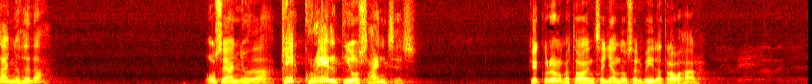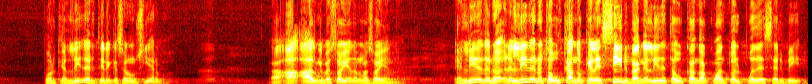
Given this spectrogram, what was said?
años de edad. 12 años de edad. Qué cruel, tío Sánchez. Qué cruel me estaba enseñando a servir, a trabajar. Porque el líder tiene que ser un siervo. ¿Alguien me está oyendo o no me está oyendo? El líder, el líder no está buscando que le sirvan, el líder está buscando a cuánto él puede servir.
